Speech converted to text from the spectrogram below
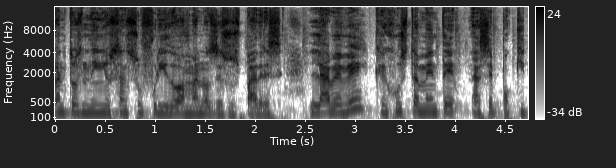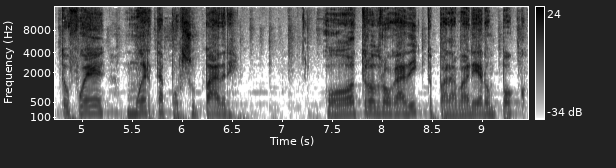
¿Cuántos niños han sufrido a manos de sus padres? La bebé que justamente hace poquito fue muerta por su padre. Otro drogadicto para variar un poco.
